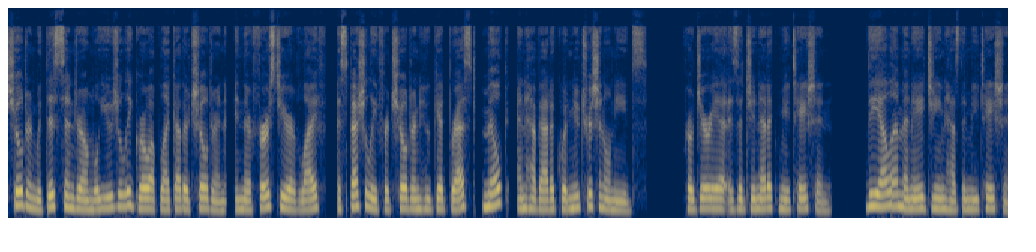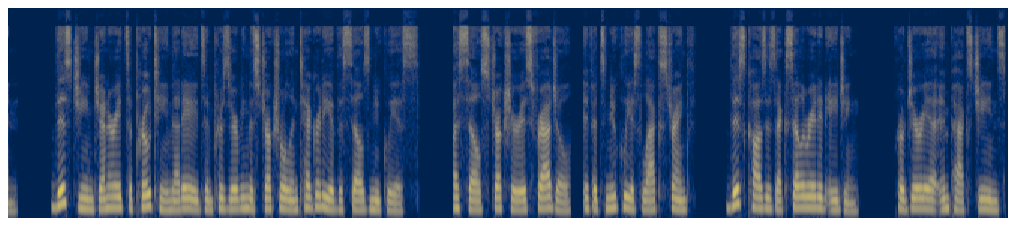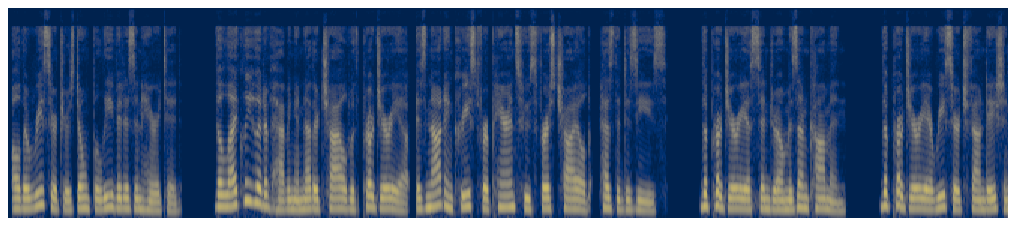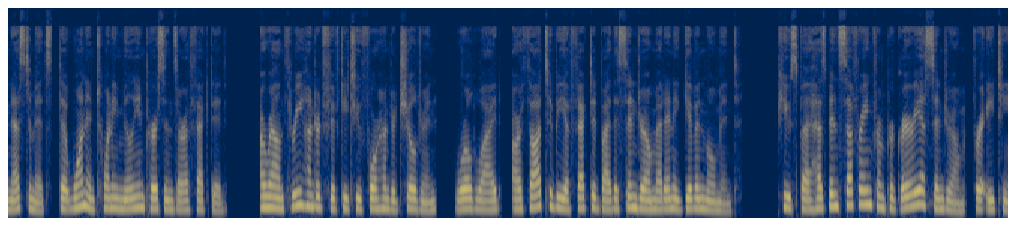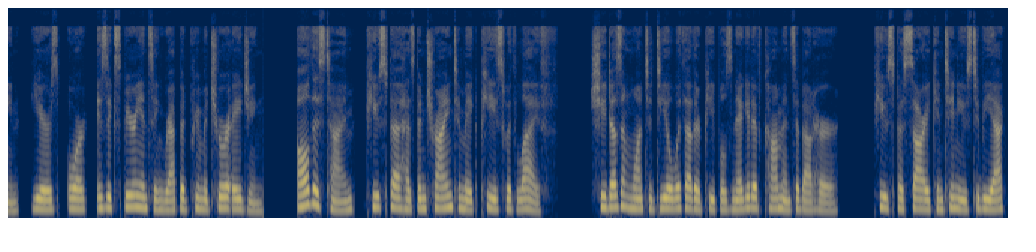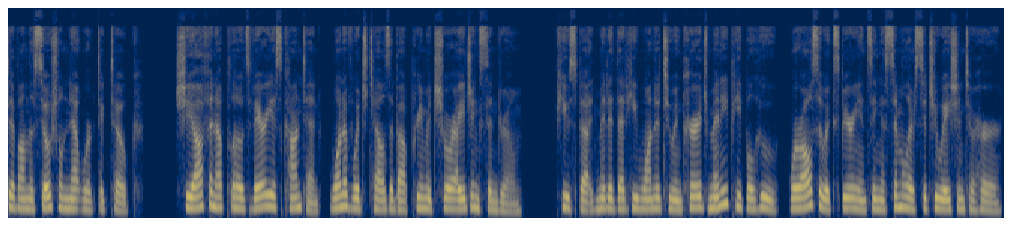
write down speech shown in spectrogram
Children with this syndrome will usually grow up like other children in their first year of life, especially for children who get breast milk and have adequate nutritional needs. Progeria is a genetic mutation. The LMNA gene has the mutation. This gene generates a protein that aids in preserving the structural integrity of the cell's nucleus. A cell's structure is fragile if its nucleus lacks strength. This causes accelerated aging. Progeria impacts genes, although researchers don't believe it is inherited. The likelihood of having another child with progeria is not increased for parents whose first child has the disease. The progeria syndrome is uncommon. The Progeria Research Foundation estimates that 1 in 20 million persons are affected. Around 350 to 400 children, worldwide, are thought to be affected by the syndrome at any given moment. Puspa has been suffering from progeria syndrome for 18 years or is experiencing rapid premature aging. All this time, Puspa has been trying to make peace with life. She doesn't want to deal with other people's negative comments about her. Puspa Sari continues to be active on the social network TikTok. She often uploads various content, one of which tells about premature aging syndrome. Puspa admitted that he wanted to encourage many people who were also experiencing a similar situation to her.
